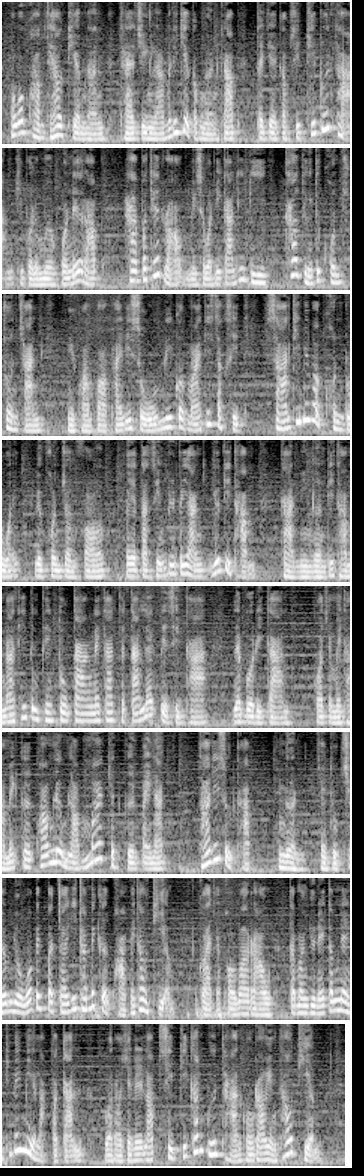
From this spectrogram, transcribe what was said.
เพราะว่าความเท่าเทียมนั้นแท้จริงแล้วไม่ได้เกี่ยวกับเงินครับ แต่เกี่ยวกับสิทธิพื้นฐานที่พลเมืองควรได้รับ หากประเทศเรามีสวัสดิการที่ดี เข้าถึงทุกคนทุกชนชั้น มีความปลอดภัยที่สูง มีกฎหมายที่ศักดิ์สิทธิ์ศาลที่ไม่ว่าคนรวย หรือคนจนฟ้องก็จะตัดสินเป็นไปอย่างยุติธรรม การมีเงินที่ทำหน้าที่เป็นเพียงตัวกลางในการจัดการแลกเปลี่ยนสินค้า และบริการ ก็จะไม่ทำให้เกิดความเหลื่อมล้ำมากจนเกินไปนัก ท้ายที่สุดครับ เงินยังถูกเชื่อมโยงว่าเป็นปัจจัยที่ทำให้เกิดความไม่เท่าเทียมก็อาจจะเพราะว่าเรากำลังอยู่ในตำแหน่งที่ไม่มีหลักประกัน ว่าเราจะได้รับสิทธิขั้นพื้นฐานของเราอย่างเท่าเทียม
